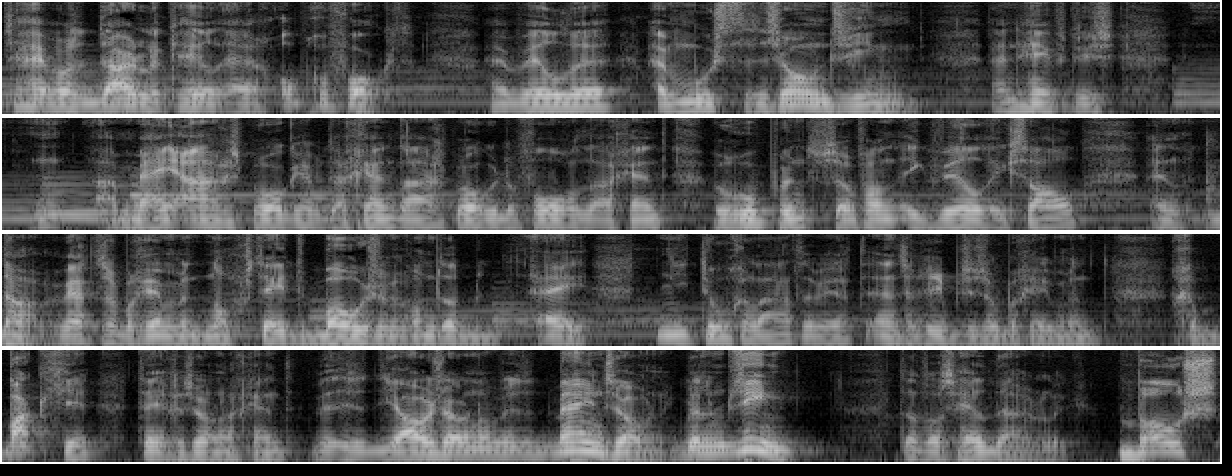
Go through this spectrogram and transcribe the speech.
Hij was duidelijk heel erg opgefokt. Hij wilde en moest een zoon zien. En heeft dus aan mij aangesproken, heeft de agent aangesproken, de volgende agent, roepend van ik wil, ik zal. En nou, werd ze op een gegeven moment nog steeds bozer omdat hij niet toegelaten werd. En ze riep dus op een gegeven moment gebakje tegen zo'n agent. Is het jouw zoon of is het mijn zoon? Ik wil hem zien. Dat was heel duidelijk. Boos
